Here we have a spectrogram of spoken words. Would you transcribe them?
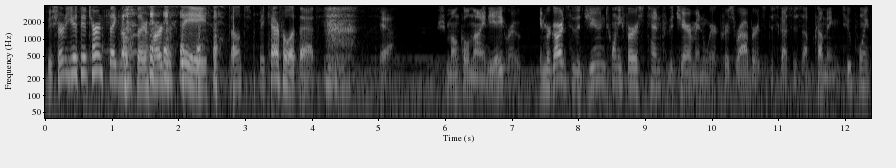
Be sure to use the turn signals. They're hard to see. Don't be careful with that. Yeah. Schmunkel98 wrote In regards to the June 21st 10 for the Chairman, where Chris Roberts discusses upcoming 2.5,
